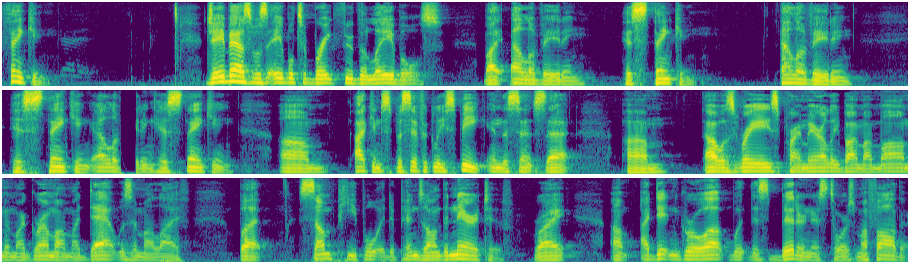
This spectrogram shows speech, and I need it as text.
thinking. Jabez was able to break through the labels by elevating his thinking. Elevating his thinking, elevating his thinking. Um, I can specifically speak in the sense that um, I was raised primarily by my mom and my grandma. My dad was in my life. But some people, it depends on the narrative, right? Um, I didn't grow up with this bitterness towards my father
